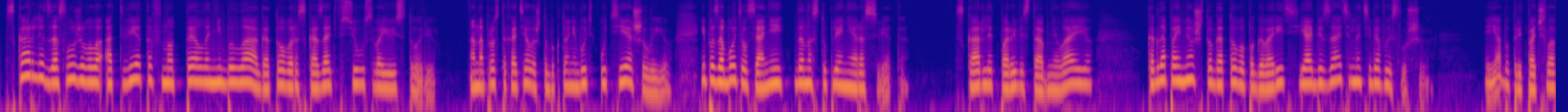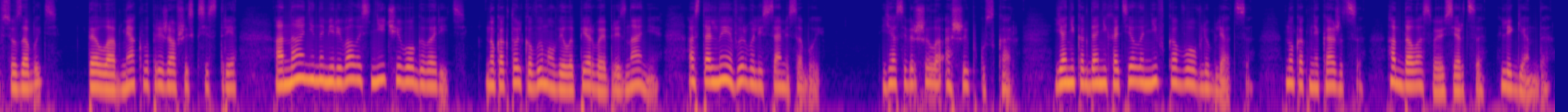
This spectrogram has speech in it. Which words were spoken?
Скарлетт заслуживала ответов, но Телла не была готова рассказать всю свою историю. Она просто хотела, чтобы кто-нибудь утешил ее и позаботился о ней до наступления рассвета. Скарлетт порывисто обняла ее. «Когда поймешь, что готова поговорить, я обязательно тебя выслушаю. Я бы предпочла все забыть». Телла обмякла, прижавшись к сестре. Она не намеревалась ничего говорить, но как только вымолвила первое признание, остальные вырвались сами собой. «Я совершила ошибку, Скар. Я никогда не хотела ни в кого влюбляться, но, как мне кажется, отдала свое сердце легенда».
